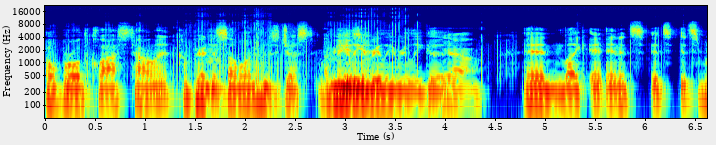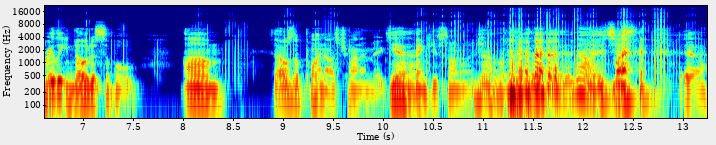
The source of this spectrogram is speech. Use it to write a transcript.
a world class talent compared to Mhm. someone who's just really, Amazing. really, really good. yeah, And like, and, and it's it's it's really noticeable. Um, that was the point I was trying to make. Zach. Yeah. Thank you so much. no, like, like, no, it's My- just yeah.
